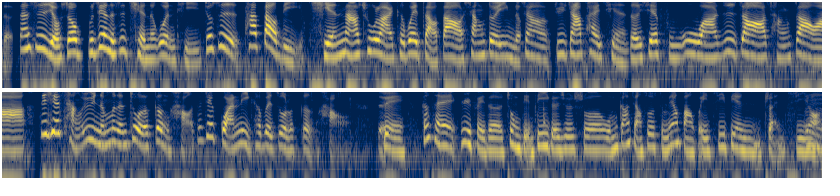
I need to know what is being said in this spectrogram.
的，但是有时候不见得是钱的问题，就是他到底钱拿出来可不可以找到相对应的，像居家派遣的一些服务啊、日照啊、长照啊这些场域能不能做得更好？这些管理可不可以做得更好？对，刚才玉斐的重点，第一个就是说，我们刚刚讲说，怎么样把危机变转机哦，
